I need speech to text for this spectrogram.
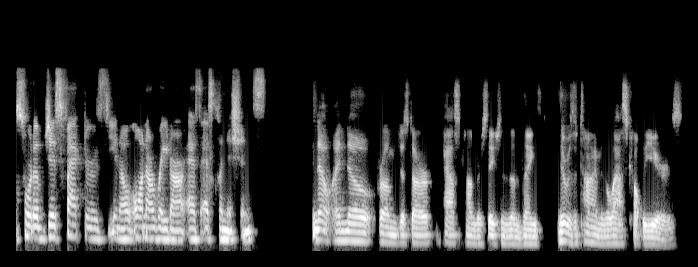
sort of just factors, you know, on our radar as, as clinicians. Now, I know from just our past conversations and things, there was a time in the last couple of years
